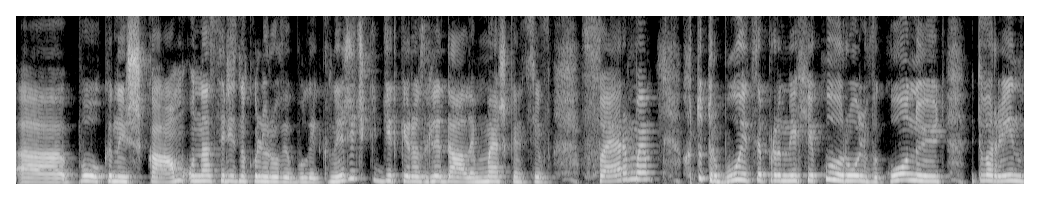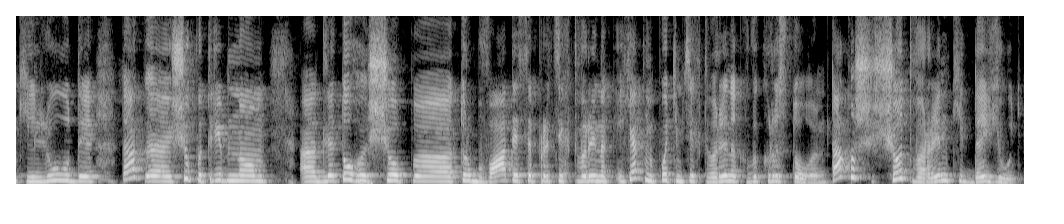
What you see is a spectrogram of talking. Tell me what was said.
е, по книжкам. У нас різнокольорові були книжечки, дітки розглядали мешканців ферми, хто турбується про них, яку роль виконують тваринки, люди. Так, е, Що потрібно для того, щоб турбуватися про цих тваринок, і як ми потім цих тваринок використовуємо. Також що тваринки дають.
